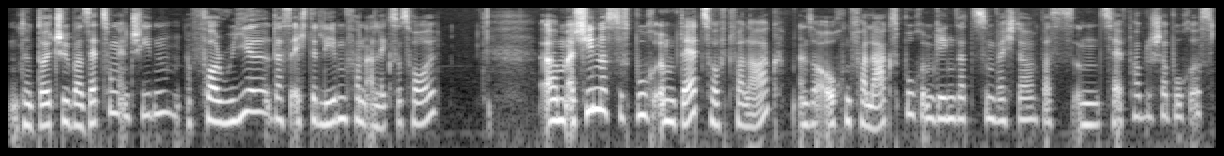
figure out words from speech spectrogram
eine deutsche Übersetzung entschieden. For Real, das echte Leben von Alexis Hall. Ähm, erschienen ist das Buch im Deadsoft Verlag, also auch ein Verlagsbuch im Gegensatz zum Wächter, was ein Self-Publisher-Buch ist.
